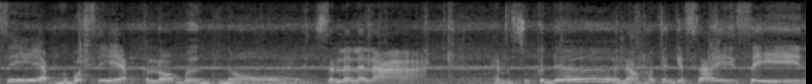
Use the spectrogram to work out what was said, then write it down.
เสียบหรือบดเสียบก็ลองเบิงพี่น้องสลาลาลาให้มันสุกกันเด้อแล้วเขาจังจะใส่เส้น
